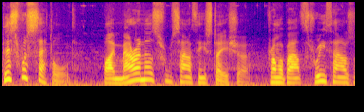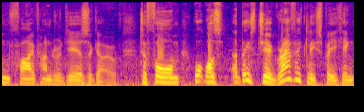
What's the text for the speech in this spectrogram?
This was settled by mariners from Southeast Asia from about 3,500 years ago to form what was, at least geographically speaking,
